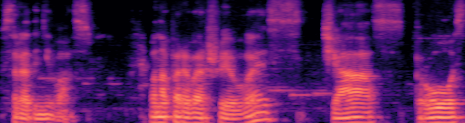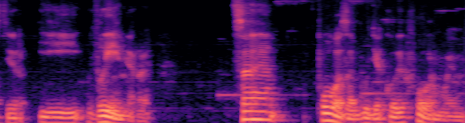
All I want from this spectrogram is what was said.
всередині вас. Вона перевершує весь час, простір і виміри. Це поза будь-якою формою.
